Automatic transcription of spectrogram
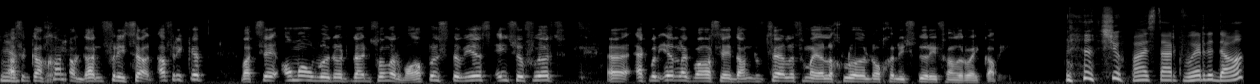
Ja. As ek kan gaan na Gun Free South Africa wat sê almal moet nou sonder wapens te wees ensovoorts. Uh, ek wil eerlikwaar sê dan sê hulle vir my hulle glo nog in die storie van Rooi Kappie. Sjoe, baie sterk woorde daar.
